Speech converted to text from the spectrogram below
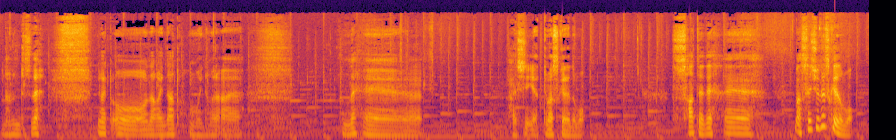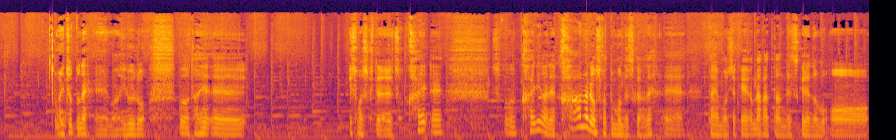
ー、なるんですね。意外と長いなと思いながら、えーね、えー、配信やってますけれども、さてね、えー、まあ先週ですけれども、ちょっとね、えーまあいろいろ大変、えー忙しくて、ちょっとかええー帰りがね、かなり遅かったもんですからね、えー大変申し訳なかったんですけれども、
